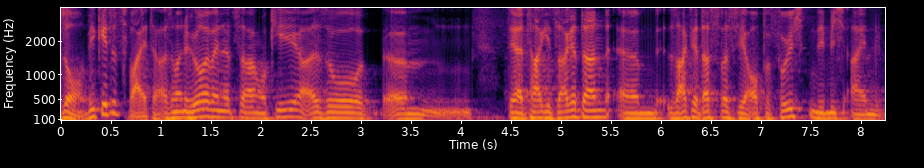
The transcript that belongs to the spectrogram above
So, wie geht es jetzt weiter? Also meine Hörer werden jetzt sagen, okay, also ähm, der Herr Tagi dann ähm, sagt ja das, was wir auch befürchten, nämlich ein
